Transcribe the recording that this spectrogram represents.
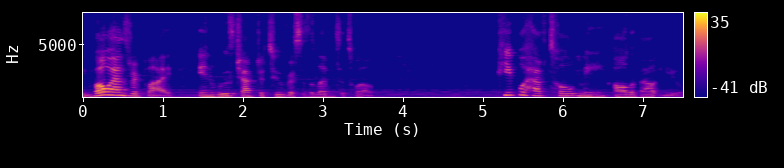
Boaz replied in Ruth chapter 2, verses 11 to 12 People have told me all about you.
